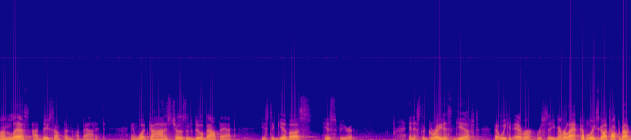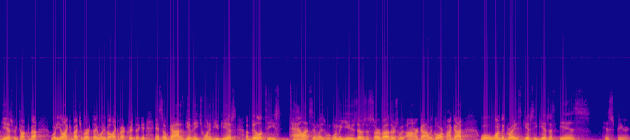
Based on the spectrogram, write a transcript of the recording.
unless I do something about it. And what God has chosen to do about that is to give us his spirit and it's the greatest gift that we could ever receive. Remember, a couple of weeks ago, I talked about gifts. We talked about what do you like about your birthday? What do you like about Christmas? And so, God has given each one of you gifts, abilities, talents, and when we use those to serve others, we honor God, we glorify God. Well, one of the greatest gifts He gives us is His Spirit,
